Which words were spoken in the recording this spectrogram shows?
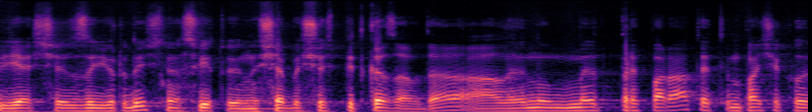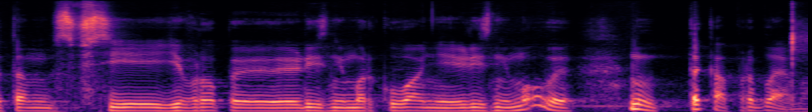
Я ще за юридичною освітою ну, ще би щось підказав, да? але ну, медпрепарати, тим паче, коли там з всієї Європи різні маркування і різні мови, ну така проблема.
